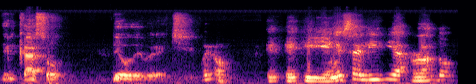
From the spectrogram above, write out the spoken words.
del caso de Odebrecht? Bueno, y en esa línea, Rolando,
